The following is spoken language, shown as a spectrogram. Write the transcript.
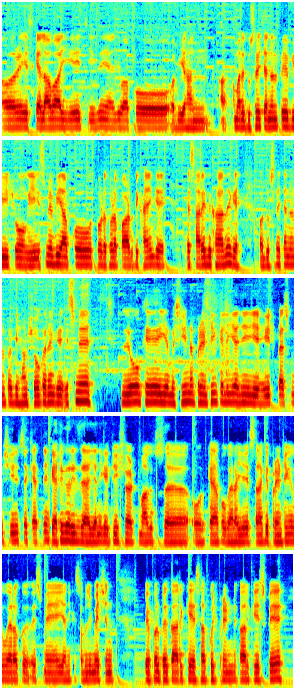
और इसके अलावा ये चीज़ें हैं जो आपको अभी हम हमारे दूसरे चैनल पे भी शो होंगी। इसमें भी आपको थोड़ा थोड़ा पार्ट दिखाएँगे, ये सारे दिखा देंगे और दूसरे चैनल पे भी हम शो करेंगे। इसमें जो कि ये मशीन प्रिंटिंग के लिए जी, ये हीट प्रेस मशीन से कहते हैं। कैटेगरीज है, यानी कि टी शर्ट मग्स और कैप वगैरह, ये इस तरह की प्रिंटिंग वगैरह को इसमें, यानी कि सब्लिमेशन पेपर पे करके सब कुछ प्रिंट निकाल के इस पर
